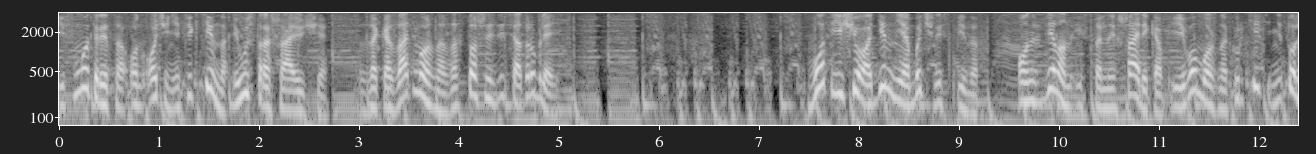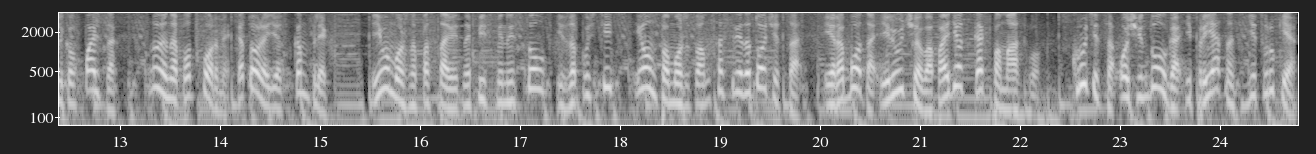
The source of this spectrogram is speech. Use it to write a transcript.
и смотрится он очень эффективно и устрашающе. Заказать можно за 160 рублей. Вот еще один необычный спиннер. Он сделан из стальных шариков, и его можно крутить не только в пальцах, но и на платформе, которая идет в комплект. Его можно поставить на письменный стол и запустить, и он поможет вам сосредоточиться, и работа или учеба пойдет как по маслу. Крутится очень долго и приятно сидит в руке.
